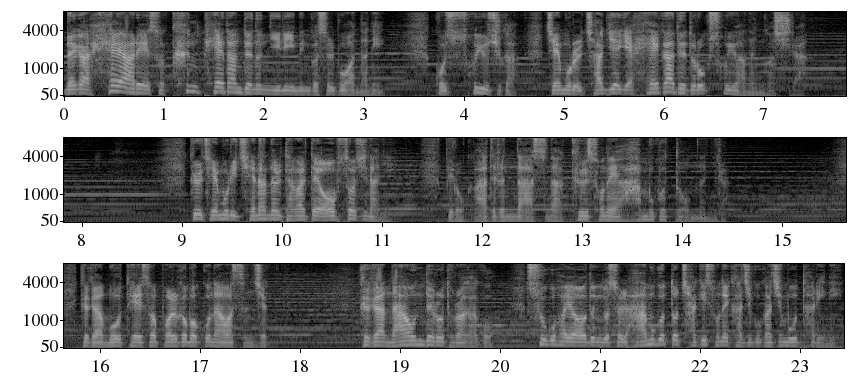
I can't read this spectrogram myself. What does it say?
내가 해 아래에서 큰 폐단되는 일이 있는 것을 보았나니 곧 소유주가 재물을 자기에게 해가 되도록 소유하는 것이라. 그 재물이 재난을 당할 때 없어지나니 비록 아들은 낳았으나 그 손에 아무것도 없느니라. 그가 모태에서 벌거벗고 나왔은즉 그가 나온 대로 돌아가고 수고하여 얻은 것을 아무것도 자기 손에 가지고 가지 못하리니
